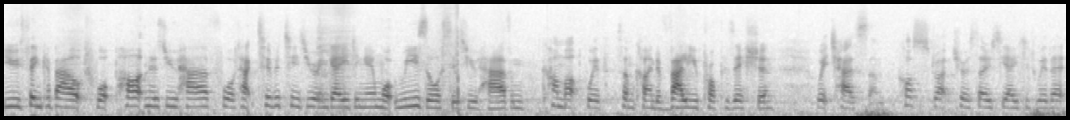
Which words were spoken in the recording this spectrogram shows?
you think about what partners you have, what activities you're engaging in, what resources you have, and come up with some kind of value proposition which has some cost structure associated with it.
